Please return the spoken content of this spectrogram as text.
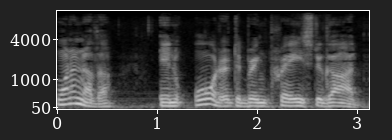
one another in order to bring praise to God.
